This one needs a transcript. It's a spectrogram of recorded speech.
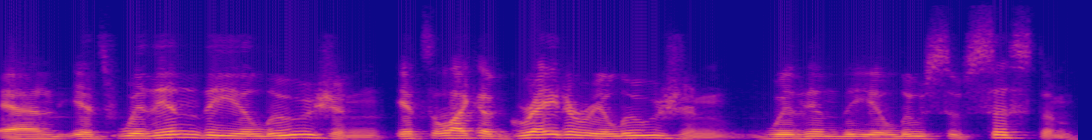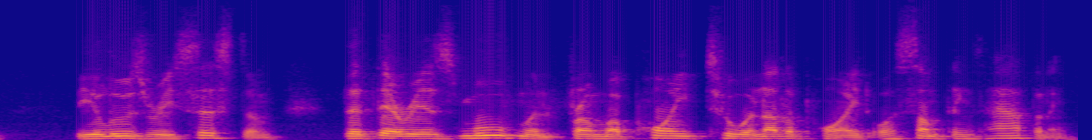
And it's within the illusion, it's like a greater illusion within the elusive system, the illusory system, that there is movement from a point to another point or something's happening.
